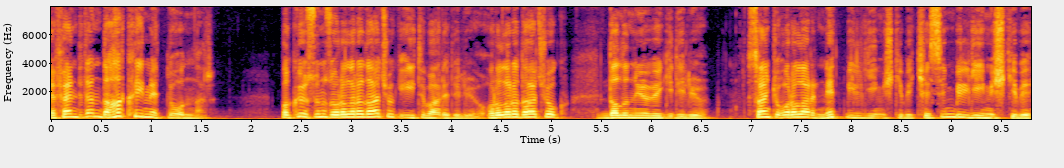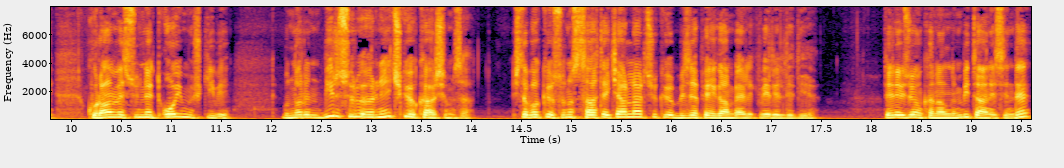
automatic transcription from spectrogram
efendiden daha kıymetli onlar. Bakıyorsunuz oralara daha çok itibar ediliyor. Oralara daha çok dalınıyor ve gidiliyor. Sanki oralar net bilgiymiş gibi, kesin bilgiymiş gibi, Kur'an ve sünnet oymuş gibi. Bunların bir sürü örneği çıkıyor karşımıza. İşte bakıyorsunuz sahtekarlar çıkıyor bize peygamberlik verildi diye. Televizyon kanalının bir tanesinde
